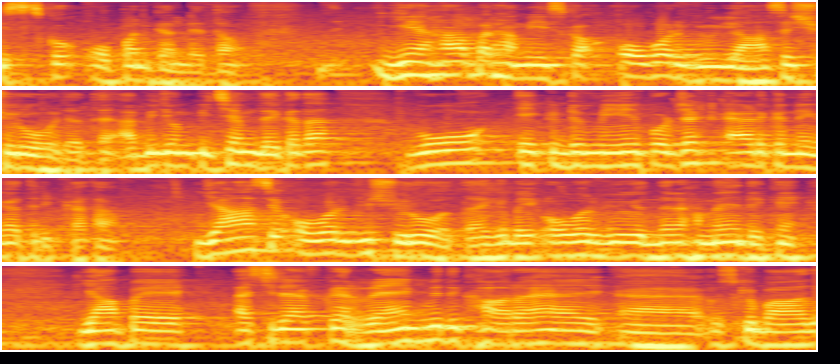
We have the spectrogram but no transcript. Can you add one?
इसको ओपन कर लेता हूँ। यहाँ पर हमें इसका ओवरव्यू यहाँ से शुरू हो जाता है। अभी जो हम पीछे हम देखा था, वो एक डोमेन प्रोजेक्ट ऐड करने का तरीका था। यहाँ से ओवरव्यू शुरू होता है कि भाई ओवरव्यू के अंदर हमें देखें, यहाँ पे एच का रैंक भी दिखा रहा है उसके बाद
